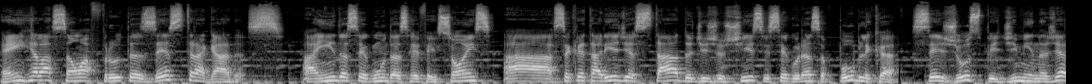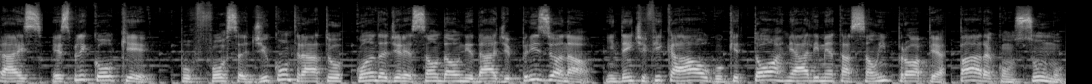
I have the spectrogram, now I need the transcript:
em relação a frutas estragadas. Ainda segundo as refeições, a Secretaria de Estado de Justiça e Segurança Pública, SEJUSP de Minas Gerais, explicou que por força de contrato quando a direção da unidade prisional identifica algo que torne a alimentação imprópria para consumo,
